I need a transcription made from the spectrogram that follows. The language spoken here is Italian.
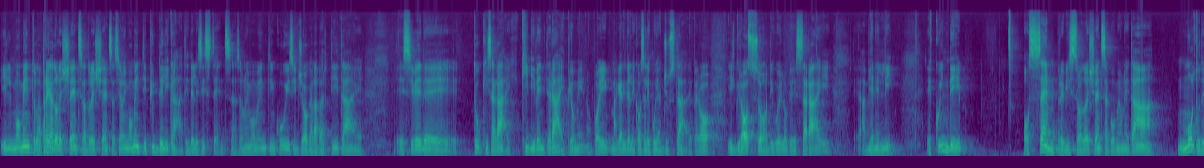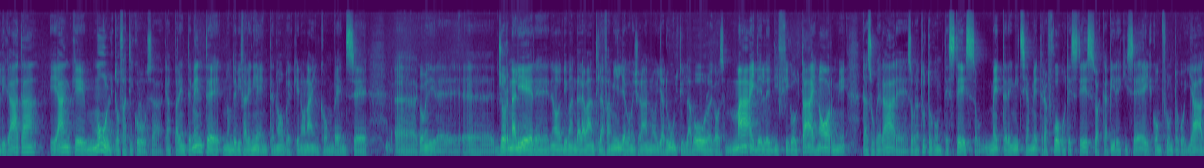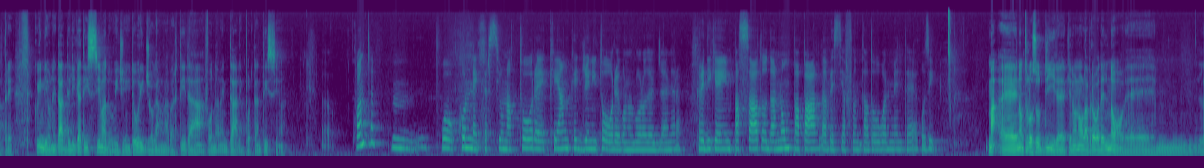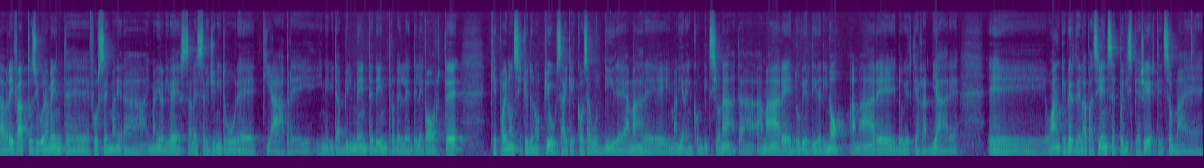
il momento, la preadolescenza e l'adolescenza siano i momenti più delicati dell'esistenza, sono i momenti in cui si gioca la partita e, e si vede tu chi sarai, chi diventerai più o meno, poi magari delle cose le puoi aggiustare, però il grosso di quello che sarai avviene lì. E quindi ho sempre visto l'adolescenza come un'età molto delicata e anche molto faticosa, che apparentemente non devi fare niente, no? perché non hai incombenze, eh, come dire, eh, giornaliere no? di mandare avanti la famiglia come ce l'hanno gli adulti, il lavoro, le cose, ma hai delle difficoltà enormi da superare, soprattutto con te stesso, mettere, inizi a mettere a fuoco te stesso, a capire chi sei, il confronto con gli altri, quindi è un'età delicatissima dove i genitori giocano una partita fondamentale, importantissima. Quanto mh, può connettersi un attore che è anche genitore con un ruolo del genere? Credi che in passato da non papà l'avresti affrontato ugualmente così? Ma eh, non te lo so dire, che non ho la prova del 9. L'avrei fatto sicuramente, forse in maniera, in maniera, diversa. L'essere genitore ti apre inevitabilmente dentro delle, delle porte che poi non si chiudono più, sai che cosa vuol dire amare in maniera incondizionata, amare dover dire di no, amare doverti arrabbiare, e, o anche perdere la pazienza e poi dispiacerti, insomma, è,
